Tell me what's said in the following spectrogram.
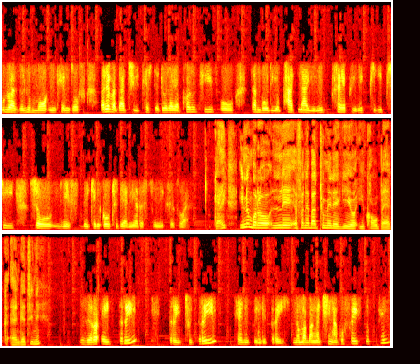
ulwazi more in terms of whatever that you tested, whether you're positive or somebody, your partner, you need PrEP, you need PEP. So yes, they can go to their nearest clinics as well. Okay? Inomboro le efanele bathumele kiyo i-callback eh, ngethini? 083 323 1023 noma bangathinga ku-facebook page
